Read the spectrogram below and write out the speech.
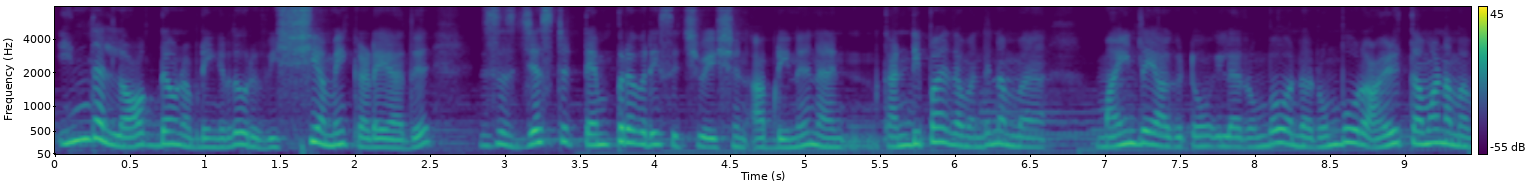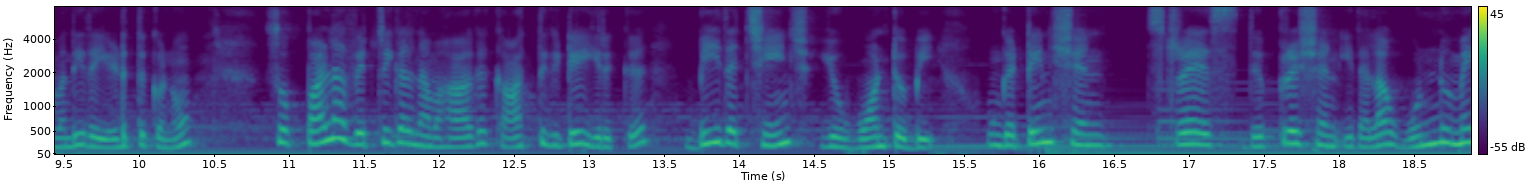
இந்த லாக்டவுன் அப்படிங்கிறது ஒரு விஷயமே கிடையாது. This is just a temporary situation அப்படின்னு நான் கண்டிப்பாக இதை வந்து நம்ம மைண்ட்லே ஆகட்டும் இல்லை ரொம்ப ஒரு- ரொம்ப ஒரு அழுத்தமாக நம்ம வந்து இதை எடுத்துக்கணும். ஸோ பல வெற்றிகள் நமக்காக காத்துக்கிட்டே இருக்குது be the change you want to be உங்கள் டென்ஷன் ஸ்ட்ரெஸ் டிப்ரெஷன் இதெல்லாம் ஒன்றுமே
